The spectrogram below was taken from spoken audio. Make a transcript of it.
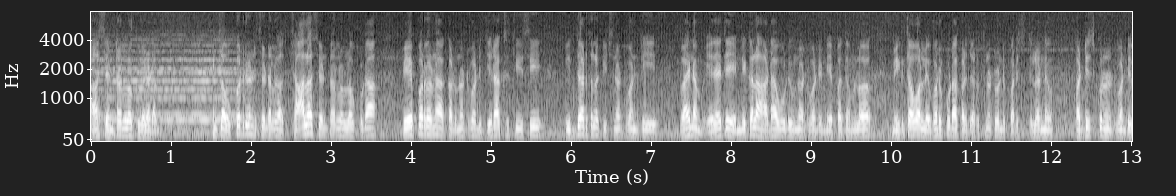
ఆ సెంటర్లోకి వెళ్ళడం. ఇట్లా ఒకటి రెండు సెంటర్లు కాదు చాలా సెంటర్లలో కూడా పేపర్లను అక్కడ ఉన్నటువంటి జిరాక్స్ తీసి విద్యార్థులకు ఇచ్చినటువంటి వైనం ఏదైతే ఎన్నికల హడావుడి ఉన్నటువంటి నేపథ్యంలో మిగతా వాళ్ళు ఎవరు కూడా అక్కడ జరుగుతున్నటువంటి పరిస్థితులను పట్టించుకున్నటువంటి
